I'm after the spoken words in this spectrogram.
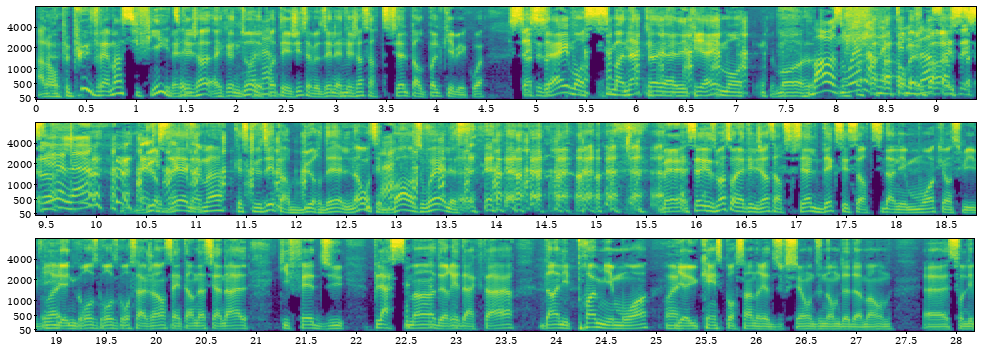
Alors, on peut plus vraiment s'y fier. L'intelligence, avec une tour Voilà. est protégée, ça veut dire l'intelligence artificielle parle pas le québécois. C'est ça. dis, hey, mon Simonac, là, elle écrit, hey, mon, mon Boswell en intelligence ça. artificielle, hein? Burdel. Qu'est-ce que tu veux dire par burdel? Non, c'est Boswell. Mais sérieusement, sur l'intelligence artificielle, dès que c'est sorti dans les mois qui ont suivi, Ouais. il y a une grosse, grosse, grosse agence internationale qui fait du placement de rédacteurs. Dans les premiers mois, Ouais. il y a eu 15 de réduction du nombre de demandes. Euh, sur les,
